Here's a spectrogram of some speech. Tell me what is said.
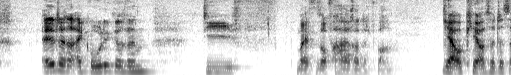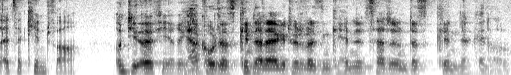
ältere Alkoholikerinnen, die meistens auch verheiratet waren. Ja, okay, außer das, als er Kind war. Und die Elfjährige. Ja, Cole, das Kind hat er getötet, weil es ihn gehandelt hatte und das Kind, ja, keine Ahnung.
